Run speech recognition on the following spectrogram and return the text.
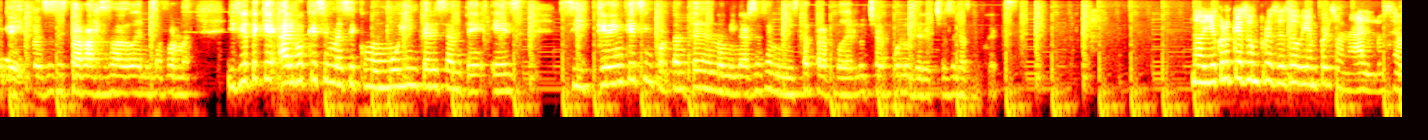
ok. Entonces está basado en esa forma. Y fíjate que algo que se me hace como muy interesante es si creen que es importante denominarse feminista para poder luchar por los derechos de las mujeres. No, yo creo que es un proceso bien personal. O sea,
